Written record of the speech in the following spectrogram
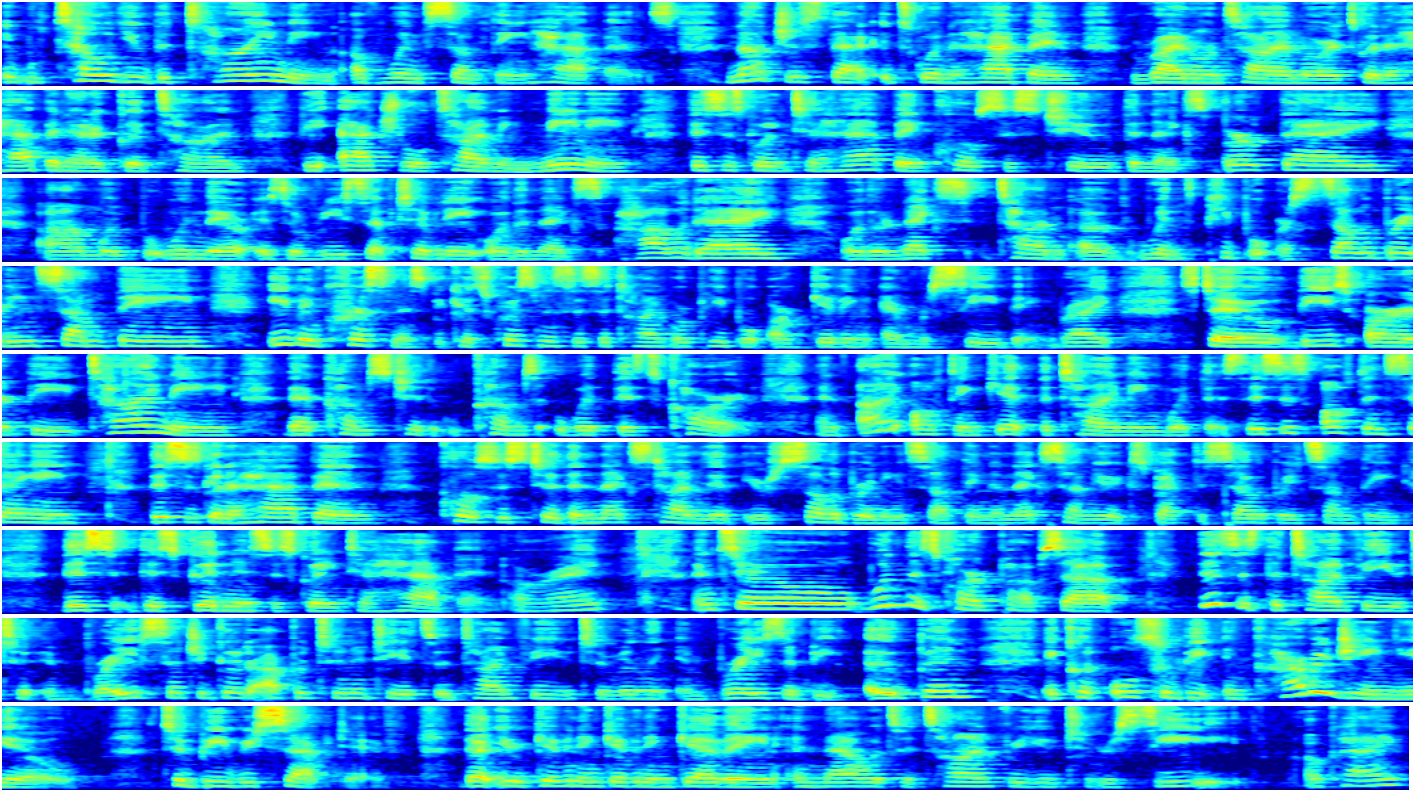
it will tell you the timing of when something happens. Not just that it's going to happen right on time or it's going to happen at a good time, the actual timing, meaning this is going to happen closest to the next birthday, um, when, when there is a receptivity, or the next holiday, or the next time of when people are celebrating something, even Christmas, because Christmas is a time where people are giving and receiving, right? So these are the timing that comes to comes with this card. And I often get the timing with this. This is often saying this is going to happen closest to the next time that you're celebrating something, the next time you expect to celebrate something, this this goodness is going to happen, all right? And so when this card pops up, this is the time for you to embrace such a good opportunity. It's a time for you to really embrace and be open. It could also be encouraging you to be receptive, that you're giving and giving and giving, and now it's a time for you to receive, okay?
